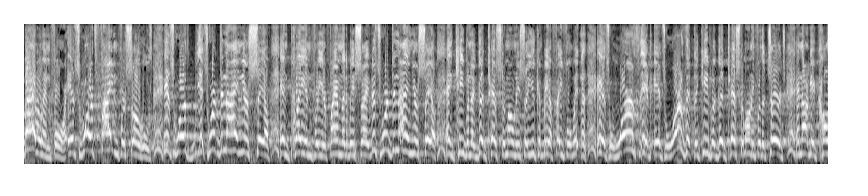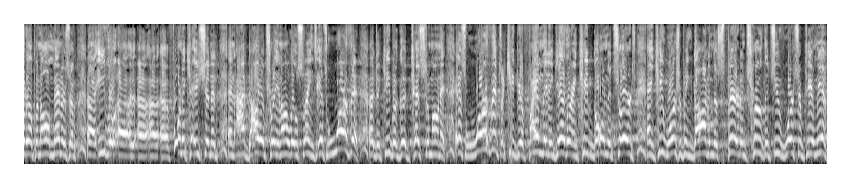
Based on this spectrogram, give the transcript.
battling for. It's worth fighting for souls. It's worth it's worth denying yourself and praying for your family to be saved. It's worth denying yourself and keeping a good testimony so you can be a faithful witness. It's worth it. It's worth it to keep a good testimony for the church and not get caught up in all manners of uh, evil, uh, uh, uh, uh fornication and, and idolatry and all those things. It's worth it uh, to keep a good testimony. It's worth it to keep your family together and keep going to church and keep worshiping God in the spirit and truth that you've worshiped Him in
